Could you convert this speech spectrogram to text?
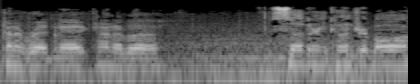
kind of redneck, kind of a southern country boy,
